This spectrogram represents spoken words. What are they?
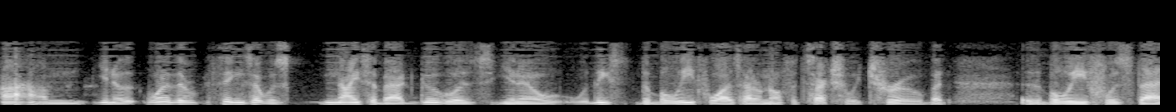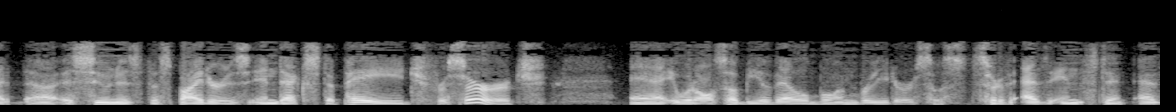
Um, you know, one of the things that was nice about Google is, you know, at least the belief was, I don't know if it's actually true, but the belief was that uh, as soon as the spiders indexed a page for search, uh, it would also be available in Reader, so sort of as instant as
